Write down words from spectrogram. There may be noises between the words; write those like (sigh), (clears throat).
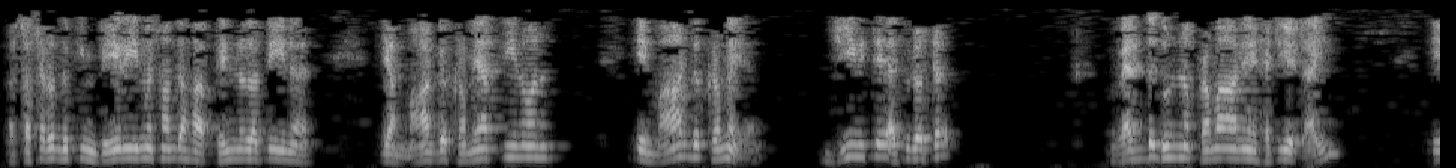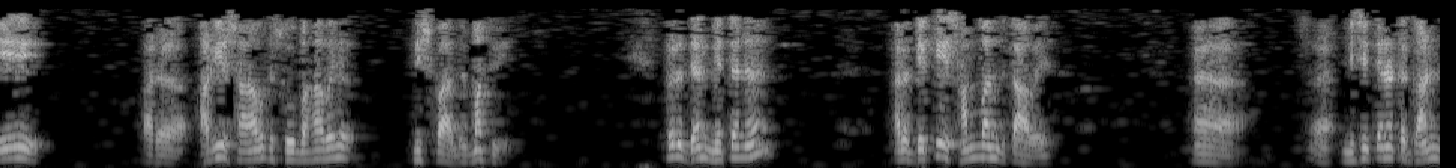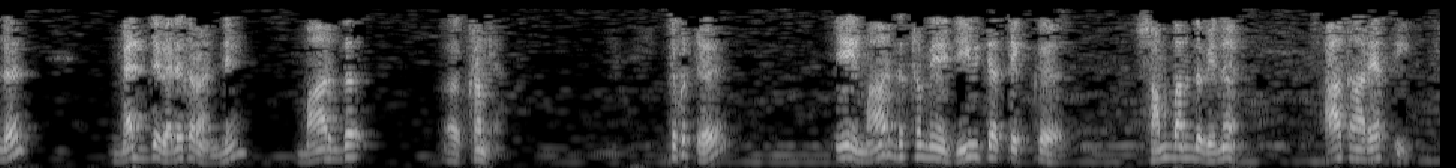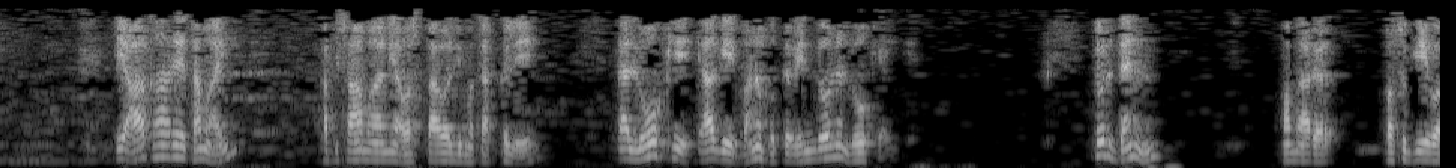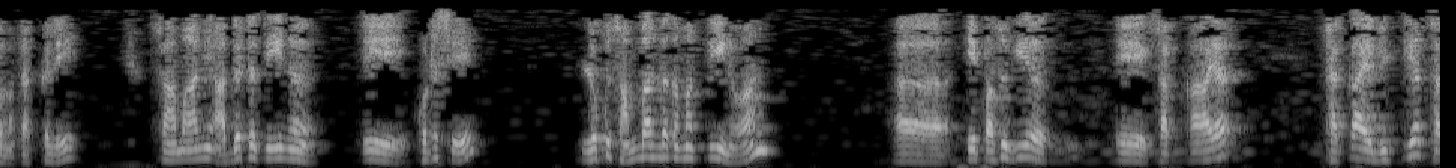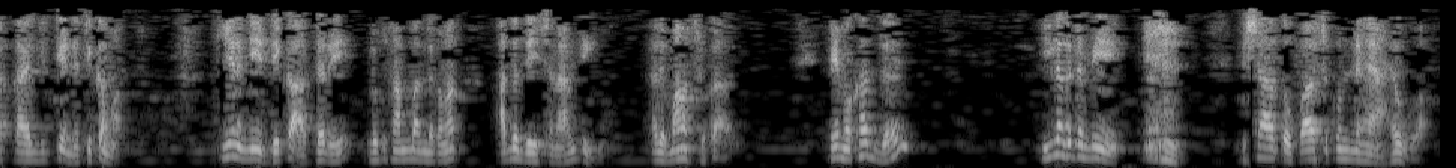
සසර දුකින් බේරීම සඳහා පෙන්වලා තියෙන යම් මාර්ග ක්‍රමයක් තියෙනවනේ. ඒ මාර්ග ක්‍රමය ජීවිතයේ ඇතුළත වැද්ද දුන්න ප්‍රමාණය හැටියටයි ඒ අර ආර්ය ශාවක ස්වභාවය නිෂ්පාදන මතුවේ. ඒතර දැන් මෙතන අර දෙකේ සම්බන්ධතාවය නිසිතැනට ගන්න මැද්ද වැඩ කරන්නේ මාර්ග ක්‍රමය. එතකොට ඒ මාර්ග ක්‍රමයේ ජීවිතයත් එක්ක සම්බන්ධ වෙන ආකාරයක් තියෙනවා. ඒ ආකාරය තමයි අපි සාමාන්‍ය අවස්ථාවලදී මතක් කළේ දැන් ලෝකේ එයාගේ බණ පොත වෙන්න ඕන ලෝකයයි. ඒතකොට දැන් මම අර පසුගියව මතක් කළේ සාමාන්‍ය අදට තියෙන ඒ කොටසේ ලොකු සම්බන්ධකමක් තියෙනවා ඒ පසුගිය ඒ සක්කාය සක්කාය දිට්ඨිය සක්කාය දිට්ඨිය නැතිකම කියන මේ දෙක අතරේ ලොකු සම්බන්ධකමක් අද දේශනාවේ තියෙනවා. අද මාතෘකාවේ. ඒ මොකද්ද? ඊළඟට මේ විශාක උපාසකුන් නැහැ ඇහුවා.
